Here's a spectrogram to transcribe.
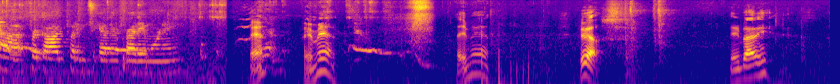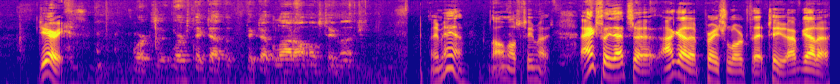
uh, for God putting together Friday morning. Yeah? Amen. Amen. Who else? Anybody? Jerry. Work's, work's picked up, picked up a lot, almost too much. Amen. Almost too much. Actually, that's a. I got to praise the Lord for that too. I've got a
